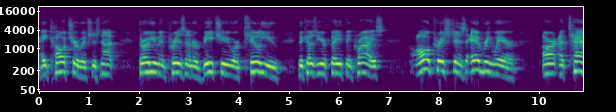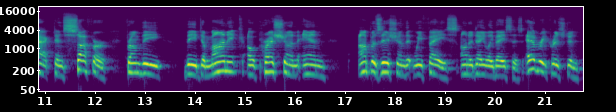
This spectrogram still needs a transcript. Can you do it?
a culture which does not throw you in prison or beat you or kill you because of your faith in Christ, all Christians everywhere are attacked and suffer from the, the demonic oppression and opposition that we face on a daily basis. Every Christian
